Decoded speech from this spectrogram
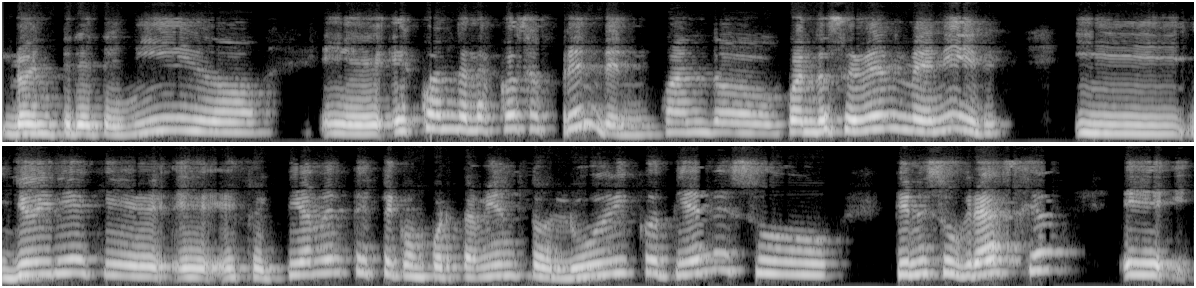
lo entretenido, eh, es cuando las cosas prenden, cuando, se ven venir. Y yo diría que eh, efectivamente este comportamiento lúdico tiene su gracia eh,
